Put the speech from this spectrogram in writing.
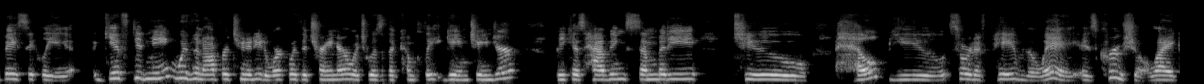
basically gifted me with an opportunity to work with a trainer which was a complete game changer because having somebody to help you sort of pave the way is crucial like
